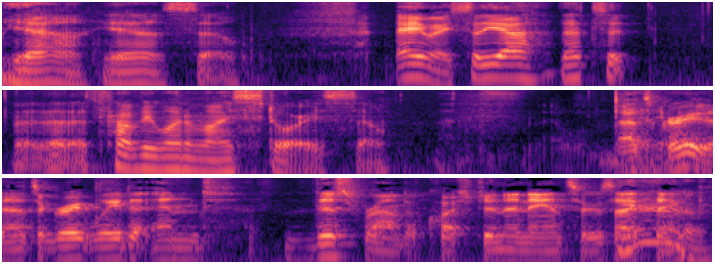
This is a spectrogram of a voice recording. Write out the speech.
Yeah, yeah. So anyway, so yeah, that's it. That's probably one of my stories. So that's, that's anyway. great. That's a great way to end this round of question and answers. Yeah. I think.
